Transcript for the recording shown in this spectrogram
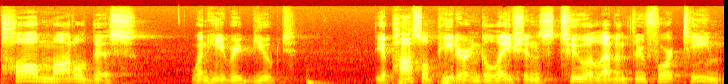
Paul modeled this when he rebuked the apostle Peter in Galatians 2 11 through 14.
